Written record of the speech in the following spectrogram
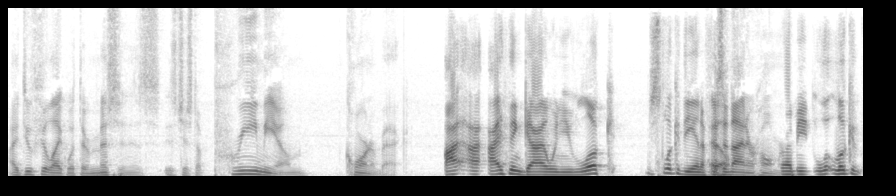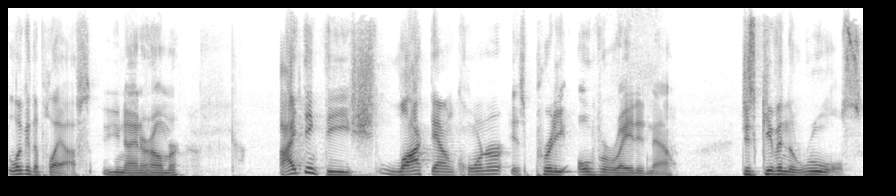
I do feel like what they're missing is is just a premium cornerback. I, I, I think, Guy, when you look, just look at the NFL. As a Niner homer. I mean, look, at look at the playoffs, you Niner homer. I think the lockdown corner is pretty overrated now, just given the rules.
